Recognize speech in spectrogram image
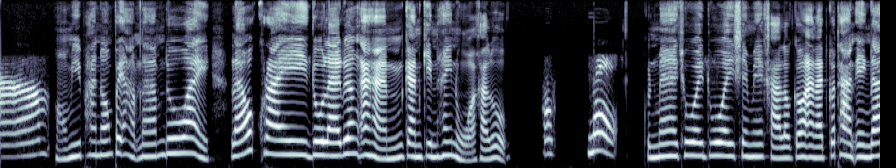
น้อ๋อมีพาน้องไปอาบน้ำด้วย แล้วใครดูแลเรื่องอาหารการกินให้หนูอะคะลูกำแม่ คุณแม่ช่วยด้วยใช่ไหมคะ แล้วก็อนัทก็ทานเองได้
